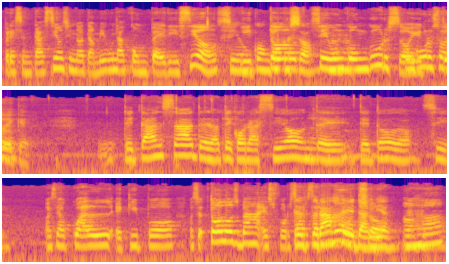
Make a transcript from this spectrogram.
presentación, sino también una competición. Sí, un y todo- concurso. sí, un Ujú. concurso. y ¿Concurso de qué? De danza, de la decoración, de, de todo, sí. O sea, cuál equipo, o sea, todos van a esforzarse El traje mucho. también. Ajá.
